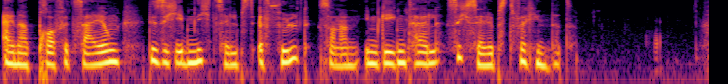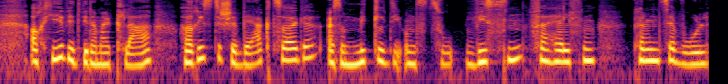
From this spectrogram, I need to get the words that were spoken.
einer Prophezeiung, die sich eben nicht selbst erfüllt, sondern im Gegenteil sich selbst verhindert. Auch hier wird wieder mal klar, heuristische Werkzeuge, also Mittel, die uns zu Wissen verhelfen, können sehr wohl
